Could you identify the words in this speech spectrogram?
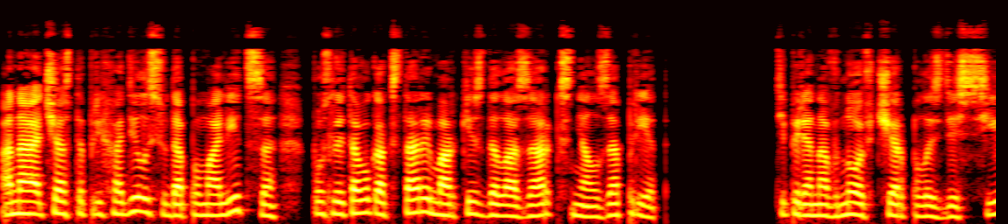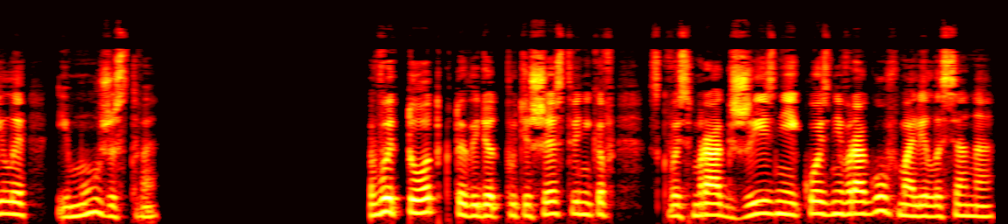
Она часто приходила сюда помолиться после того, как старый маркиз де Лазарк снял запрет. Теперь она вновь черпала здесь силы и мужество. «Вы тот, кто ведет путешественников сквозь мрак жизни и козни врагов», — молилась она,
